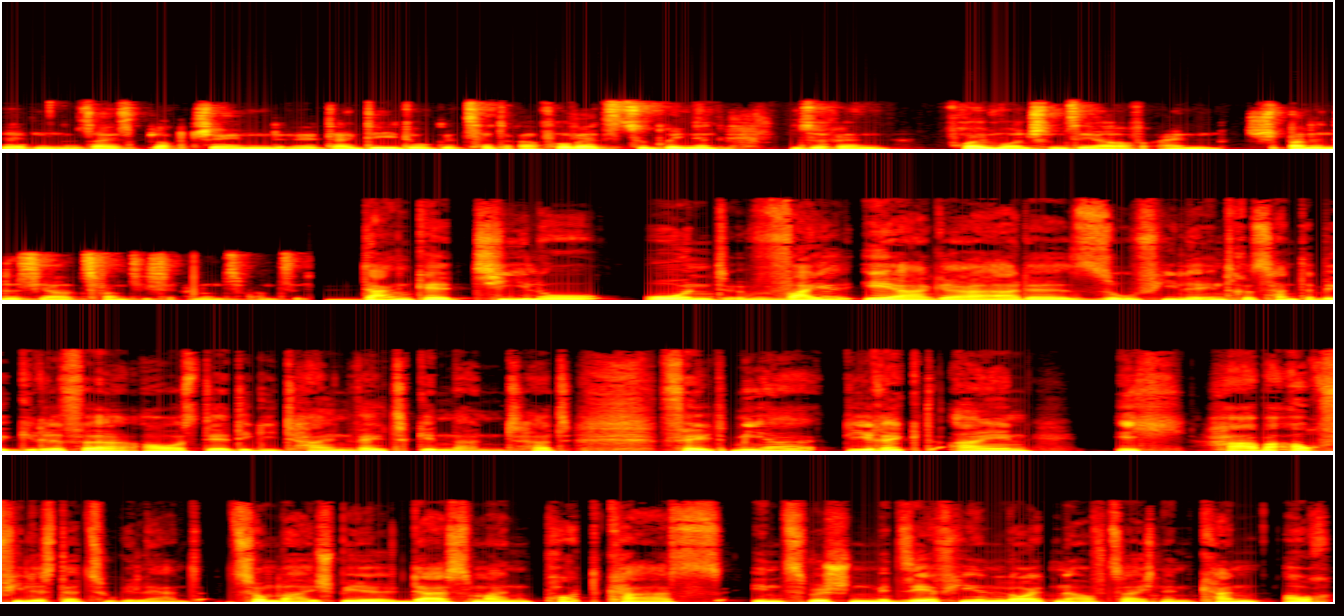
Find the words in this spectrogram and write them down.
ähm, sei es Blockchain, äh, etc. vorwärts zu bringen. Insofern freuen wir uns schon sehr auf ein spannendes Jahr 2021. Danke, Thilo. Und weil er gerade so viele interessante Begriffe aus der digitalen Welt genannt hat, fällt mir direkt ein, ich habe auch vieles dazugelernt. Zum Beispiel, dass man Podcasts inzwischen mit sehr vielen Leuten aufzeichnen kann, auch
